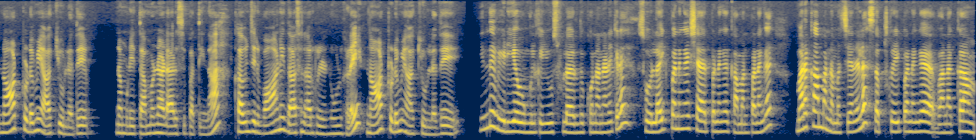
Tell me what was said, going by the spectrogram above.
நாட்டுடைமை ஆக்கியுள்ளது. நம்முடைய தமிழ்நாடு அரசு பார்த்திங்கன்னா கவிஞர் வாணிதாசன் அவர்களின் நூல்களை நாட்டுடைமை ஆக்கியுள்ளது. இந்த வீடியோ உங்களுக்கு யூஸ்ஃபுல்லாக இருந்துக்கும் நான் நினைக்கிறேன். ஸோ லைக் பண்ணுங்கள் ஷேர் பண்ணுங்கள் கமெண்ட் பண்ணுங்கள் மறக்காமல் நம்ம சேனலை சப்ஸ்கிரைப் பண்ணுங்கள் வணக்கம்.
